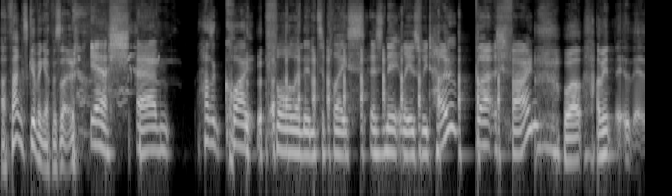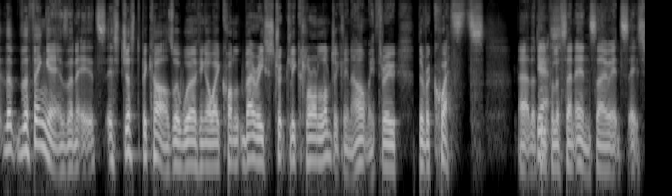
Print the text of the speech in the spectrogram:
a Thanksgiving episode. Yes. Um, hasn't quite fallen into place as neatly as we'd hope, but it's fine. well, I mean, the the thing is, and it's it's just because we're working our way chron- very strictly chronologically now, aren't we? Through the requests uh, that people Yes. have sent in. So it's it's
